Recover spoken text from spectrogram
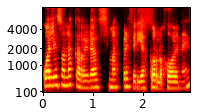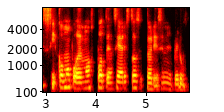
¿cuáles son las carreras más preferidas por los jóvenes y cómo podemos potenciar estos sectores en el Perú?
